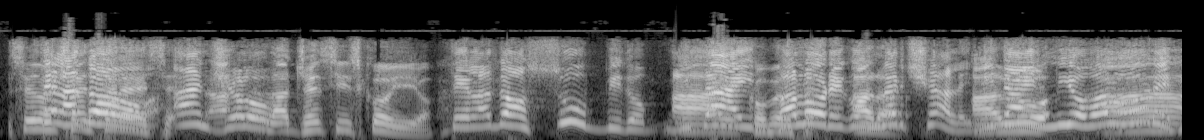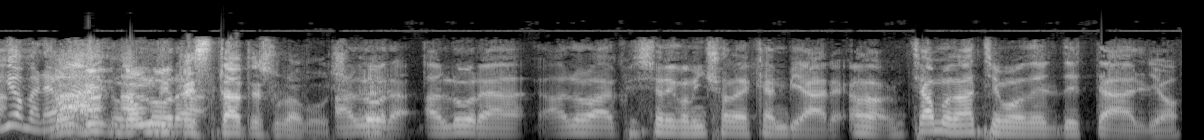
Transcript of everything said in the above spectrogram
se non c'è do, interesse, Angelo, la gestisco io. Te la do subito, mi ah, dai ecco il valore commerciale, mi dai il mio valore, ah, io me ne vado non allora, vi pestate sulla voce. Allora, eh. allora, allora la questione comincia a cambiare. Allora, entriamo un attimo nel dettaglio.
